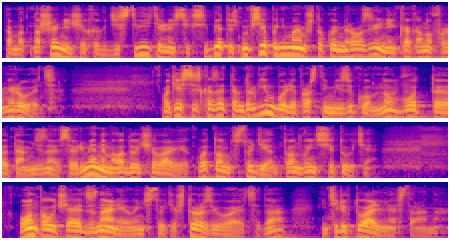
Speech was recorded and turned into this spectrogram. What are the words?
там, отношение человека к действительности, к себе. То есть мы все понимаем, что такое мировоззрение и как оно формируется. Вот если сказать там другим более простым языком, ну вот э, там, не знаю, современный молодой человек, вот он студент, он в институте, он получает знания в институте, что развивается, да? Интеллектуальная сторона.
